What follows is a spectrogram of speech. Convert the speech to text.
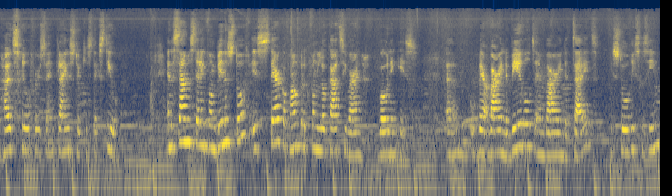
huidschilfers en kleine stukjes textiel. En de samenstelling van binnenstof is sterk afhankelijk van de locatie waar een woning is. Um, waar in de wereld en waar in de tijd, historisch gezien.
